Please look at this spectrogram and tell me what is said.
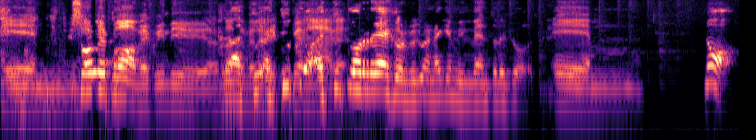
e, ehm, Sono le prove, quindi andate a è, tutto, è tutto un record, perché non è che mi invento le cose. E, ehm, no,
